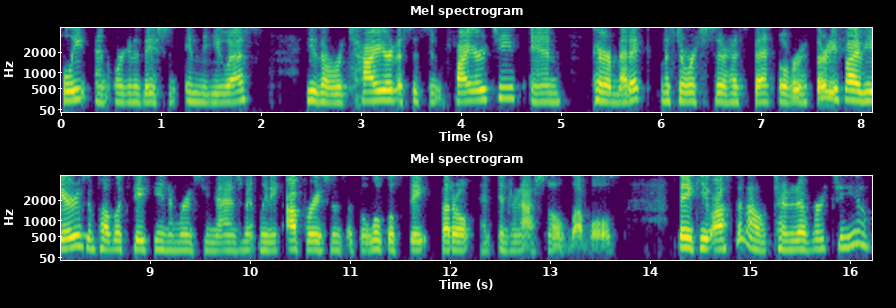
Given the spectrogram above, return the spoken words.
fleet and organization in the US. He is a retired assistant fire chief and paramedic. Mr. Worcester has spent over 35 years in public safety and emergency management, leading operations at the local, state, federal, and international levels. Thank you, Austin. I'll turn it over to you.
